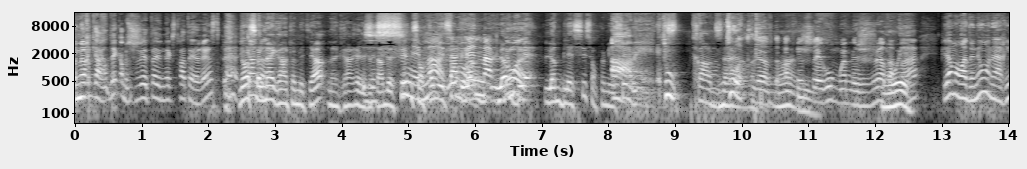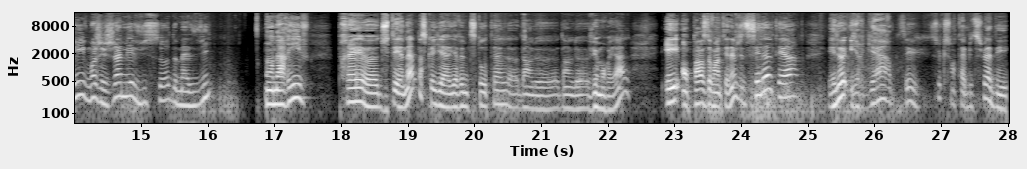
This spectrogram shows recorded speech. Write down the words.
il me regardait comme si j'étais une extraterrestre. Non Quand seulement on- un grand homme de théâtre, mais un grand réalisateur de films. Son premier la film, reine L'homme- blessé, son premier Ah, film. mais tout, extraordinaire. toute l'œuvre de Ouais. Patrice Chéreau, moi, me jure Ben à oui. Puis là, à un moment donné, on arrive. Moi, j'ai jamais vu ça de ma vie. On arrive près euh, du TNM parce qu'il y, y avait un petit hôtel euh, dans le, dans le Vieux-Montréal. Et on passe devant le TNM. J'ai dit, c'est là le théâtre. Et là, ils regardent, tu sais, ceux qui sont habitués à des,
